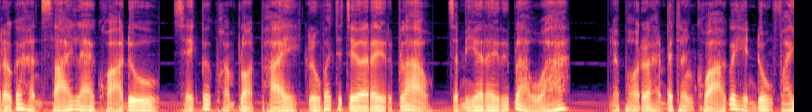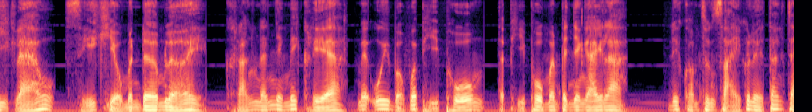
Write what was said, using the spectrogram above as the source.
เราก็หันซ้ายแลขวาดู เช็คเพื่อความปลอดภัย กลัวว่าจะเจออะไรหรือเปล่า จะมีอะไรหรือเปล่าวะ แล้วพอเราหันไปทางขวาก็เห็นดวงไฟอีกแล้ว สีเขียวเหมือนเดิมเลย ครั้งนั้นยังไม่เคลียร์แม่อุ้ยบอกว่าผีโพง แต่ผีโพงมันเป็นยังไงล่ะ ด้วยความสงสัยก็เลยตั้งใจ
